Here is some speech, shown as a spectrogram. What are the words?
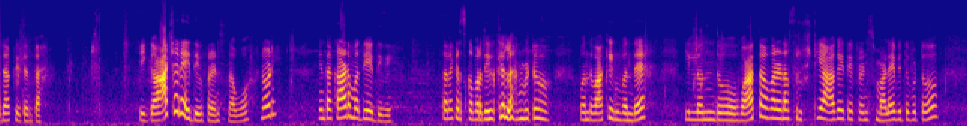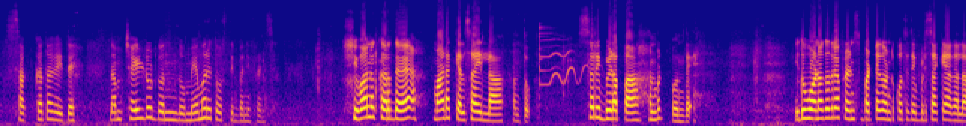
ಇದಾಗ್ತಿದೆ ಅಂತ. ಈಗ ಆಚೆನೇ ಇದ್ದೀವಿ ಫ್ರೆಂಡ್ಸ್ ನಾವು. ನೋಡಿ, ಇಂಥ ಕಾಡು ಮಧ್ಯೆ ಇದ್ದೀವಿ. ತಲೆ ಕೆಡಿಸ್ಕೊಬಾರ್ದು ಇವಕ್ಕೆಲ್ಲ ಅಂದ್ಬಿಟ್ಟು ಒಂದು ವಾಕಿಂಗ್ ಬಂದೆ. ಇಲ್ಲೊಂದು ವಾತಾವರಣ ಸೃಷ್ಟಿ ಆಗೈತೆ ಫ್ರೆಂಡ್ಸ್ ಮಳೆ ಬಿದ್ದುಬಿಟ್ಟು ಸಖತ್ತಾಗೈತೆ. ನಮ್ಮ ಚೈಲ್ಡ್ಹುಡ್ ಒಂದು ಮೆಮೊರಿ ತೋರಿಸ್ತೀನಿ ಬನ್ನಿ ಫ್ರೆಂಡ್ಸ್ ಶಿವನು ಕರೆದೆ ಮಾಡೋಕ್ಕೆ ಕೆಲಸ ಇಲ್ಲ ಅಂತು. ಸರಿ ಬಿಡಪ್ಪ ಅಂದ್ಬಿಟ್ಟು ಬಂದೆ. ಇದು ಒಣಗಿದ್ರೆ ಫ್ರೆಂಡ್ಸ್ ಬಟ್ಟೆಗೆ ಅಂಟ್ಕೋತೈತೆ ಬಿಡ್ಸೋಕ್ಕೆ ಆಗಲ್ಲ.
